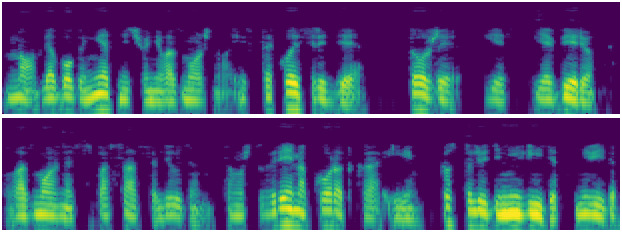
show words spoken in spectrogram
но для Бога нет ничего невозможного. И в такой среде тоже есть, я верю, возможность спасаться людям, потому что время коротко и просто люди не видят, не видят.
